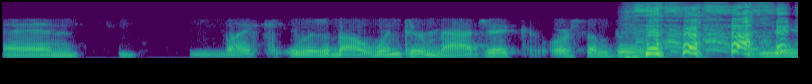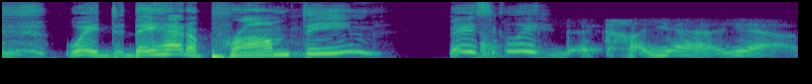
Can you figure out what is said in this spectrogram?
and like it was about winter magic or something. then, Wait, they had a prom theme, basically? Yeah, yeah,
